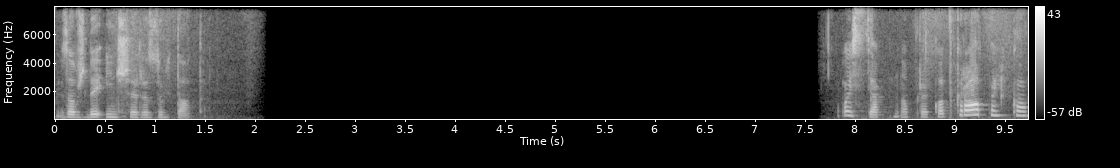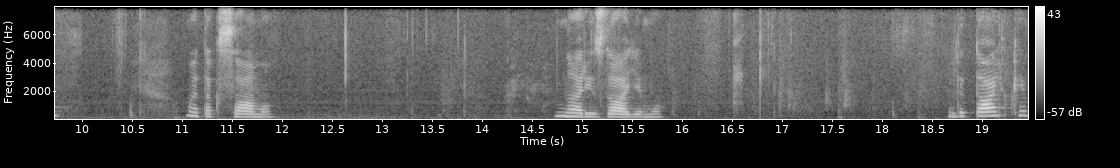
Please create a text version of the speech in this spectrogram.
завжди інший результат. Ось ця, наприклад, крапелька. Ми так само нарізаємо детальки.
